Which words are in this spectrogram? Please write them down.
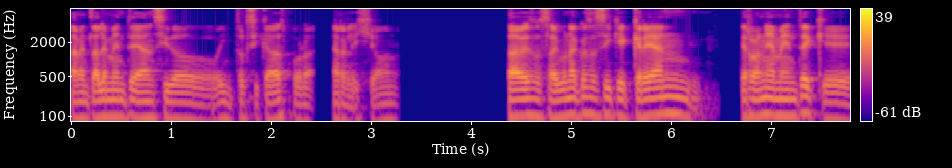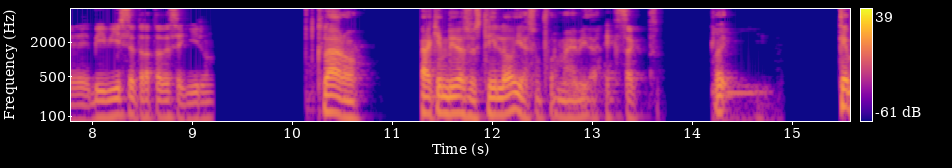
lamentablemente han sido intoxicadas por la religión. ¿Sabes? O sea, alguna cosa así que crean erróneamente que vivir se trata de seguir un... Claro. Cada quien vive a su estilo y a su forma de vida. Exacto. ¿Qué,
